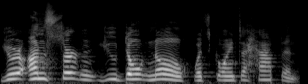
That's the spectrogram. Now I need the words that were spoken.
You're uncertain. You don't know what's going to happen.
